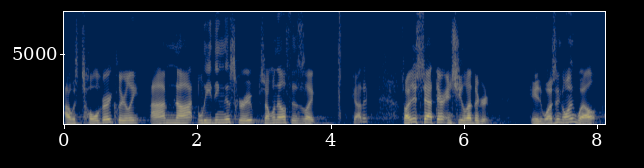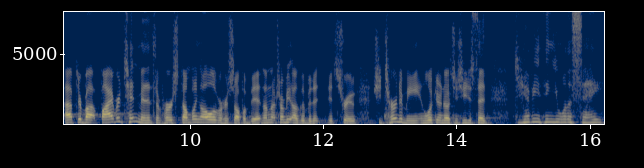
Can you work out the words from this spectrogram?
I was told very clearly, I'm not leading this group. Someone else is like, got it? So I just sat there and she led the group. It wasn't going well. After about five or 10 minutes of her stumbling all over herself a bit, and I'm not trying to be ugly, but it, it's true, she turned to me and looked at her notes and she just said, Do you have anything you want to say?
